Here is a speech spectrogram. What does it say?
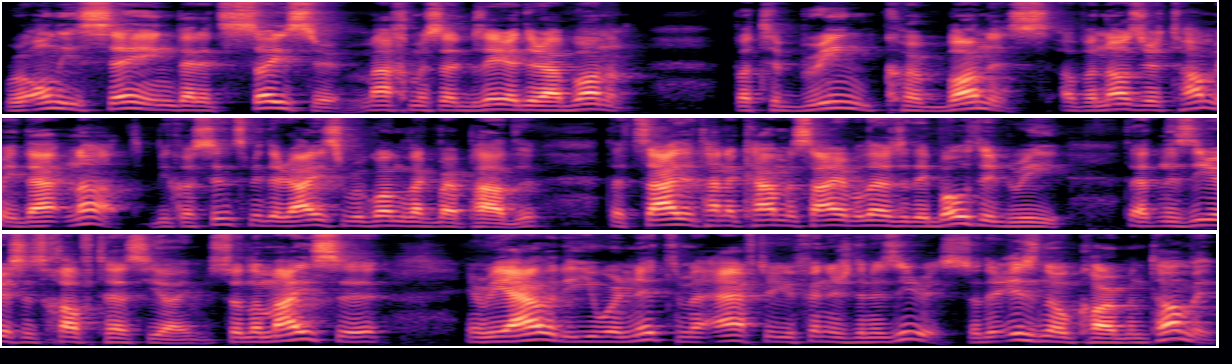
we're only saying that it's Seiser, Machmas Agzeir Derabanim. But to bring Karbonis of a Nazir Tommy, that not. Because since Midarais we're going like Barpada, that side of Tanakama, Sire Belezer, they both agree that Naziris is Chav Tes Yom. So Lamaisa, in reality, you were Nitma after you finished the Naziris. So there is no carbon Tommy.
